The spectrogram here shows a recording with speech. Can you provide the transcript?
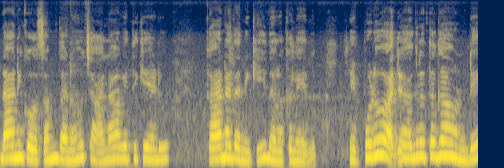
దానికోసం తను చాలా వెతికాడు. కానతనికి దొరకలేదు. ఎప్పుడూ అజాగ్రత్తగా ఉండే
